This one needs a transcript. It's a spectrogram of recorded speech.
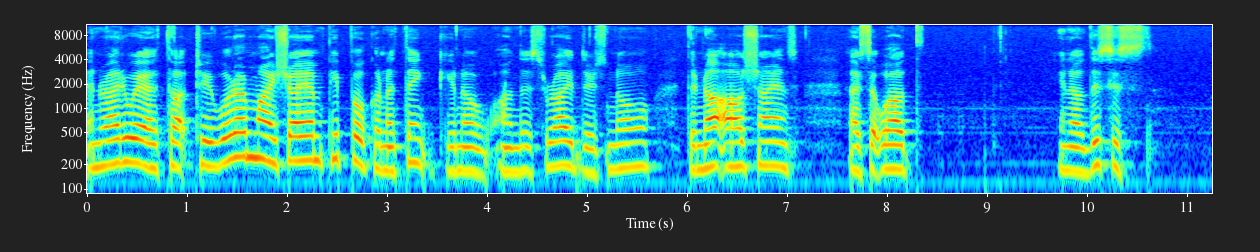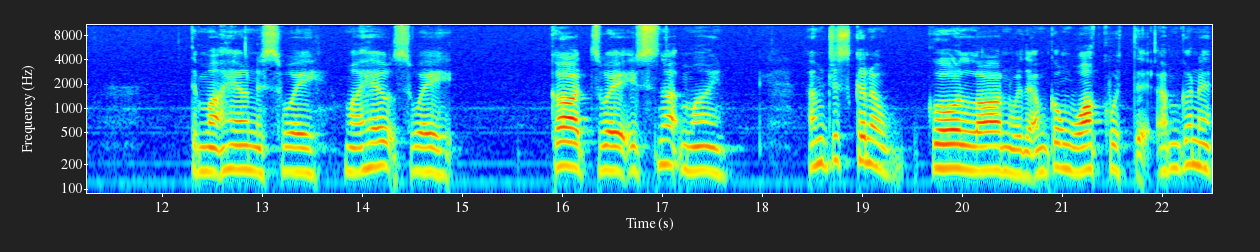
And right away I thought too, what are my Cheyenne people going to think, you know, on this ride? There's no, they're not all Cheyennes. I said, well, you know, this is the Mahaonis way, Mahaot's way, God's way. It's not mine. I'm just going to go along with it. I'm going to walk with it. I'm going to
